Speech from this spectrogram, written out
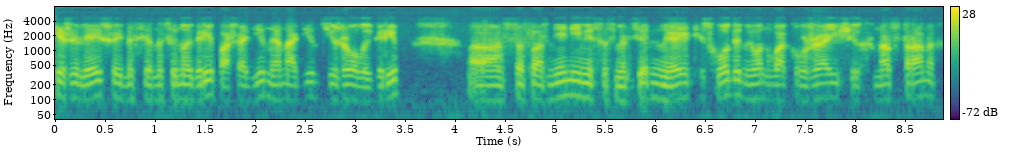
тяжелейший носяной грипп H1N1, тяжелый грипп э, с осложнениями, со смертельными исходами. Он в окружающих нас странах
